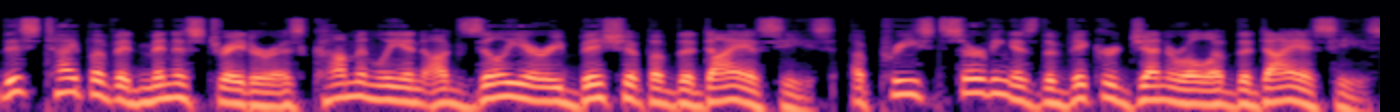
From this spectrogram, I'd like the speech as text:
This type of administrator is commonly an auxiliary bishop of the diocese, a priest serving as the vicar general of the diocese,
